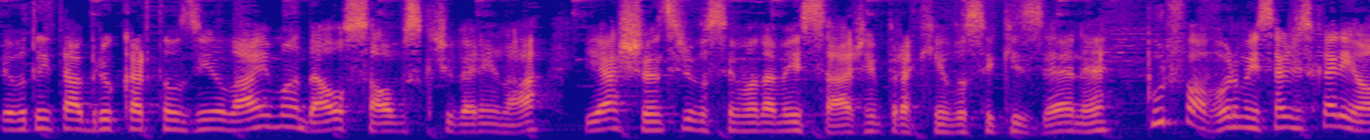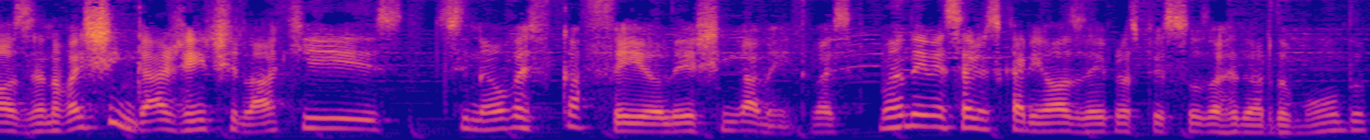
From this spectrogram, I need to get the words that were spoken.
eu vou tentar abrir o cartãozinho lá e mandar os salves que tiverem lá. E a chance de você mandar mensagem para quem você quiser, né? Por favor, mensagens carinhosas, não vai xingar a gente lá que senão vai ficar feio ler xingamento. Mas mandem mensagens carinhosas aí para as pessoas ao redor do mundo.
